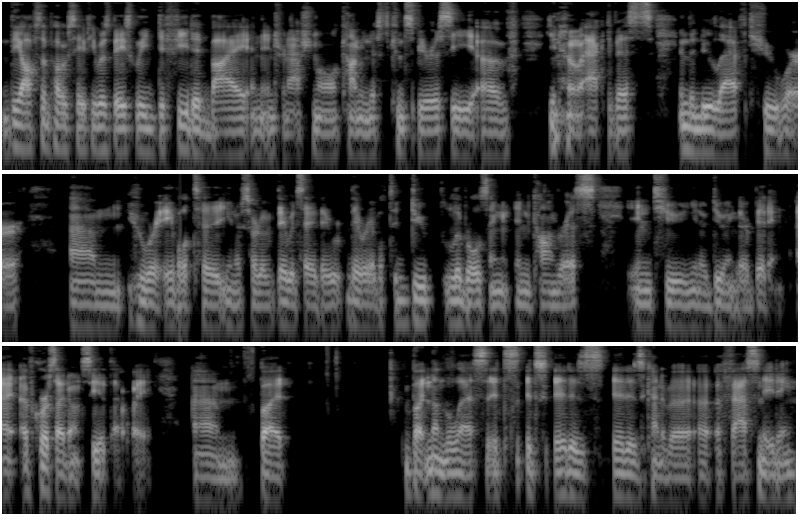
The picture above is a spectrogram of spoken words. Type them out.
the Office of Public Safety was basically defeated by an international communist conspiracy of, you know, activists in the New Left who were um, who were able to, you know, sort of, they would say they were they were able to dupe liberals in, in Congress into, you know, doing their bidding. I, of course, I don't see it that way, um, but but nonetheless, it's it's it is it is kind of a, a, fascinating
